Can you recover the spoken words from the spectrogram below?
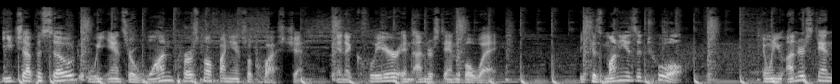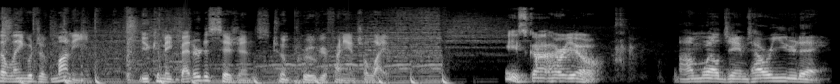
Each episode, we answer one personal financial question in a clear and understandable way. Because money is a tool, and when you understand the language of money, you can make better decisions to improve your financial life. Hey, Scott, how are you? I'm well, James. How are you today?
